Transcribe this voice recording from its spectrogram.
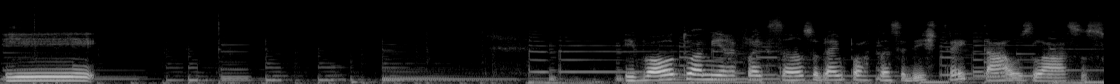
E E volto à minha reflexão sobre a importância de estreitar os laços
